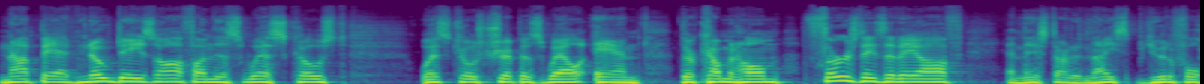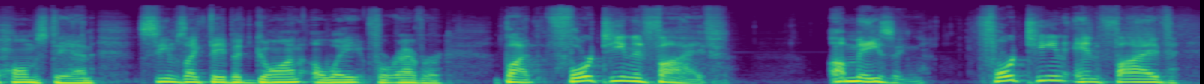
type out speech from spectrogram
Not bad. No days off on this West Coast West Coast trip as well, and they're coming home. Thursday's a day off, and they start a nice, beautiful homestand. Seems like they've been gone away forever. But 14 and 5. Amazing. 14 and 5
